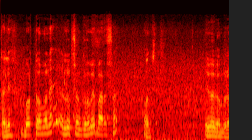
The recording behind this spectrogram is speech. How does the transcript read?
তাহলে বর্তমানে লোক সংখ্যা হবে বারোশো পঞ্চাশ। এইভাবে আমরা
